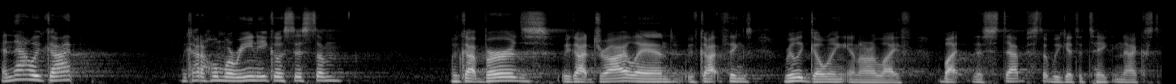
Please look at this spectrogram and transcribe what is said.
And now we've got, we've got a whole marine ecosystem We've got birds, we've got dry land, we've got things really going in our life. But the steps that we get to take next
